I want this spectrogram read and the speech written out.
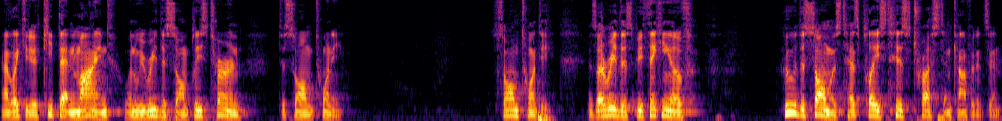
and I'd like you to keep that in mind when we read this psalm. Please turn to Psalm 20. Psalm 20. As I read this, be thinking of who the psalmist has placed his trust and confidence in.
